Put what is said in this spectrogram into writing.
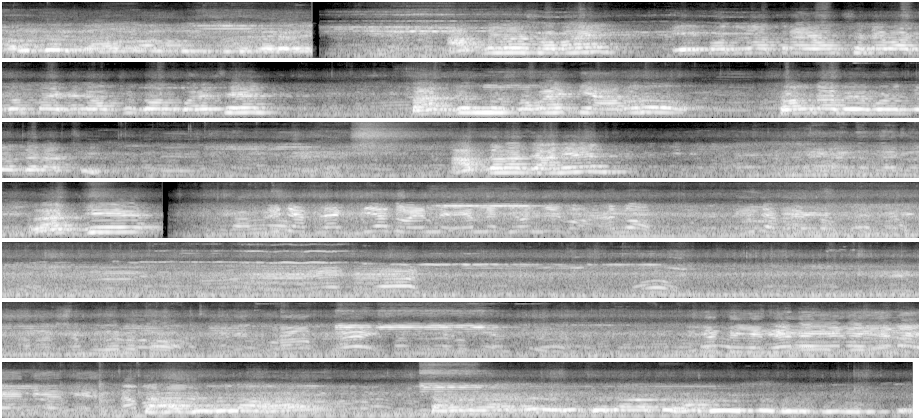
ভারতের গণতান্ত্রিক যুবকেরা আপনারা সবাই এই পদযাত্রায় অংশ নেওয়ার জন্য এখানে অংশগ্রহণ করেছেন তার জন্য সবাইকে আবারও সংগ্রামী অভিনন্দন জানাচ্ছি আপনারা জানেন রাজ্যে না হয় তাহলে আসলে এই বেদাতে হবে এসবের বিরুদ্ধে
